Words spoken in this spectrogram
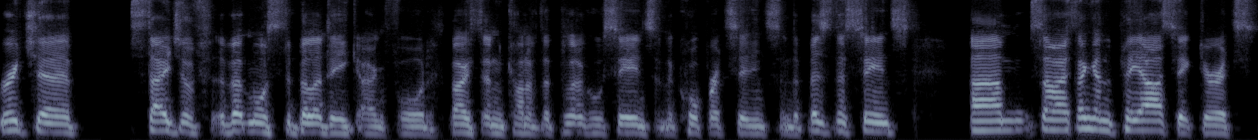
reach a stage of a bit more stability going forward, both in kind of the political sense and the corporate sense and the business sense. Um, so I think in the PR sector, it's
